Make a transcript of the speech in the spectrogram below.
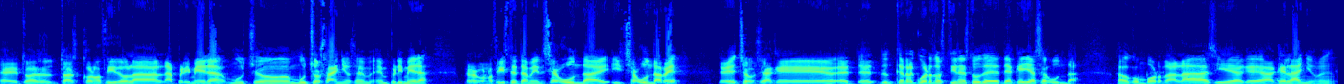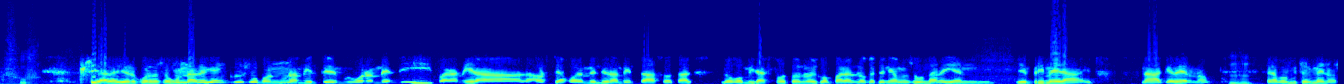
Eh, tú, has, conocido la, la primera, mucho, muchos años en, primera, pero conociste también segunda y segunda B, de hecho. O sea que, eh, eh, ¿qué recuerdos tienes tú de, aquella segunda? Claro, con Bordalás y aquel, año, ¿eh? Sí, a ver, yo recuerdo segunda B ya incluso con un ambiente muy bueno en Mendy y para mí era la hostia, jugar en Mendy, un ambientazo, tal. Luego miras fotos, ¿no? Y comparas lo que teníamos en segunda y en, y en primera, nada que ver, ¿no? Era por muchos menos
